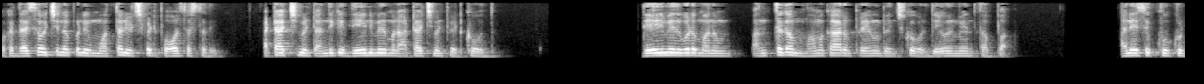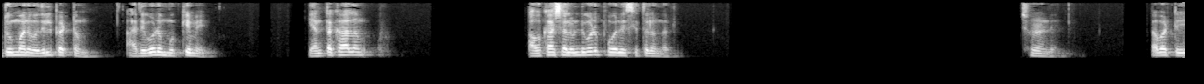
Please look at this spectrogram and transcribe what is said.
ఒక దశ వచ్చినప్పుడు నీకు మొత్తాన్ని విడిచిపెట్టి పోవాల్సి వస్తుంది అటాచ్మెంట్. అందుకే దేని మీద మనం అటాచ్మెంట్ పెట్టుకోవద్దు. దేని మీద కూడా మనం అంతగా మమకారం ప్రేమ పెంచుకోవద్దు. దేవుని మీద తప్ప. అనేసి కుటుంబాన్ని వదిలిపెట్టం. అది కూడా ముఖ్యమే. ఎంతకాలం అవకాశాలు ఉండి కూడా పోలే స్థితులు ఉన్నారు చూడండి. కాబట్టి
